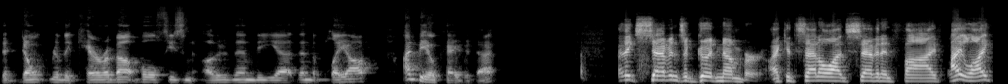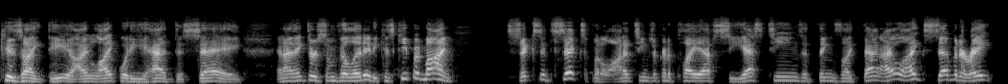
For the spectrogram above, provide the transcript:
that don't really care about bowl season other than the uh, than the playoff. I'd be okay with that. I think seven's a good number. I could settle on seven and five. I like his idea. I like what he had to say. And I think there's some validity because keep in mind, six and six, but a lot of teams are going to play FCS teams and things like that. I like seven or eight.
